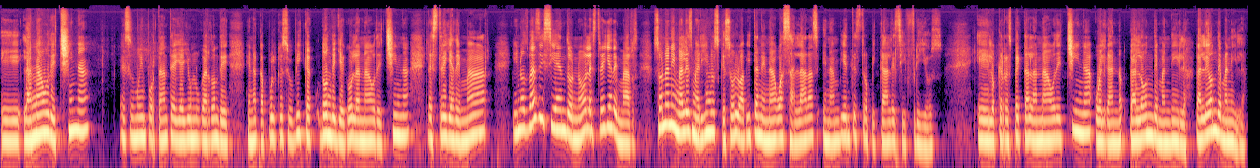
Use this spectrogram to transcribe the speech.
eh, la nao de China, eso es muy importante, ahí hay un lugar donde en Acapulco se ubica, donde llegó la nao de China, la estrella de mar, y nos vas diciendo, ¿no? La estrella de mar son animales marinos que solo habitan en aguas saladas en ambientes tropicales y fríos. Eh, lo que respecta a la nao de China o el galón de Manila, galeón de Manila.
